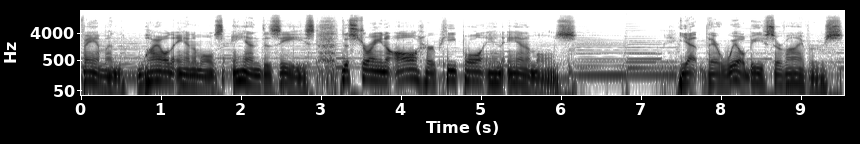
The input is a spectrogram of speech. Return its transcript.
famine, wild animals, and disease, destroying all her people and animals. Yet there will be survivors,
